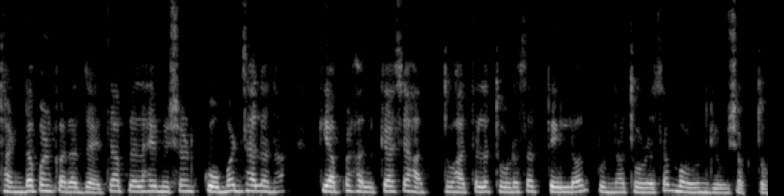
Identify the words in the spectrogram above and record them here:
थंड पण करत जायचं. आपल्याला हे मिश्रण कोमट झालं ना की आपण हलक्याशा हात हाताला थोडंसं तेल लावून पुन्हा थोडंसं मळून घेऊ शकतो.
